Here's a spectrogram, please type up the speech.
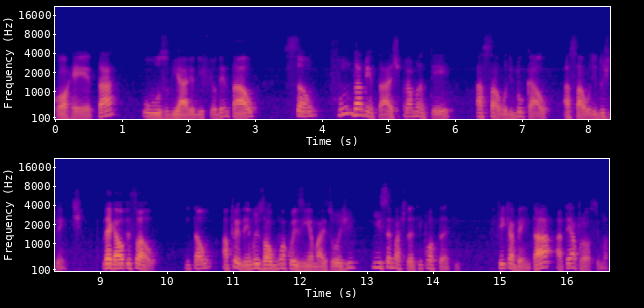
correta o uso diário de fio dental são fundamentais para manter a saúde bucal, a saúde dos dentes. Legal, pessoal? Então, aprendemos alguma coisinha mais hoje e isso é bastante importante. Fica bem, tá? Até a próxima.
